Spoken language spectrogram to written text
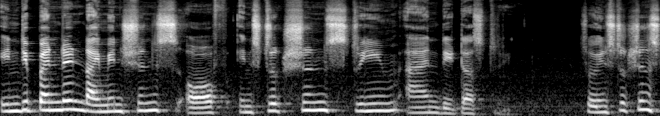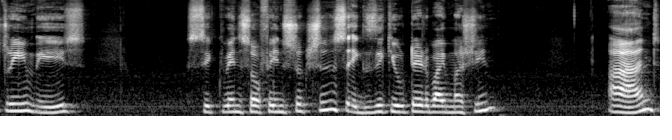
independent dimensions of instruction stream and data stream. So instruction stream is sequence of instructions executed by machine. And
